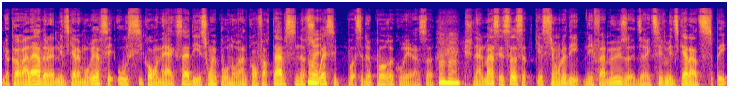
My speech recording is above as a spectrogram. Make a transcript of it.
le corollaire de l'aide médicale à mourir, c'est aussi qu'on ait accès à des soins pour nous rendre confortables. Si notre souhait, c'est pas, c'est de pas recourir à ça. Mm-hmm. Puis finalement, c'est ça, cette question-là des, des, fameuses directives médicales anticipées,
